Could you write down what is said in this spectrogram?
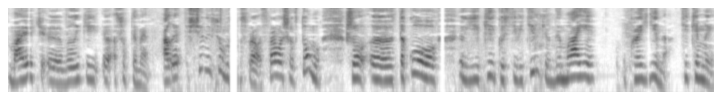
мають е, великий е, асортимент. Але ще не в цьому справа. Справа ще в тому, що е, такого кількості відтінків немає Україна, тільки ми.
